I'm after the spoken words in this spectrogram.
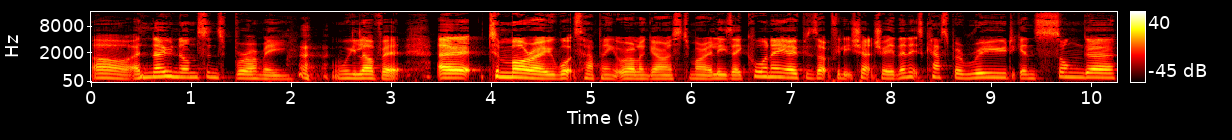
Oh, a no nonsense Brummy. we love it. Uh, tomorrow, what's happening at Roland Garros tomorrow? Alizé Cornet opens up Philippe Chatrier. Then it's Casper Ruud against Tsonga.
